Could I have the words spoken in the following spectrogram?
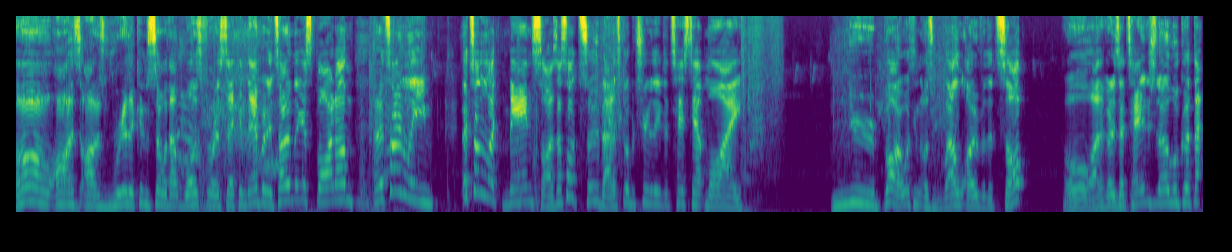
Oh, I was, I was really concerned what that was for a second there, but it's only a spider, and it's only, it's only like man size. That's not too bad. It's got an opportunity to test out my new bow. I think it was well over the top. Oh, I got his attention. Oh, look at the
